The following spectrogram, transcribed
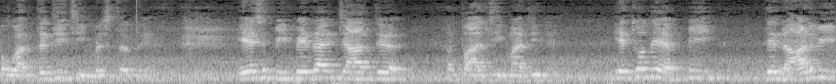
ਭਗਵੰਤ ਜੀ ਚੀਫ ਮਿਨਿਸਟਰ ਨੇ, ਇਸ ਪੀਪੇ ਦਾ ਇੰਚਾਰਜ ਹਰਪਾਲ ਚੀਮਾ ਜੀ ਨੇ। ਇੱਥੋਂ ਦੇ ਐਮਪੀ ਦੇ ਨਾਲ ਵੀ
